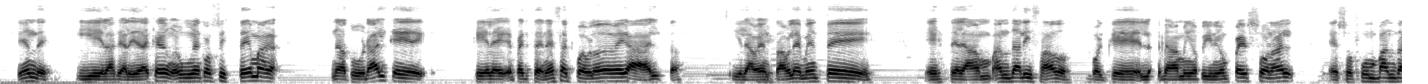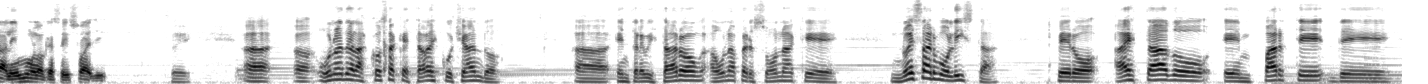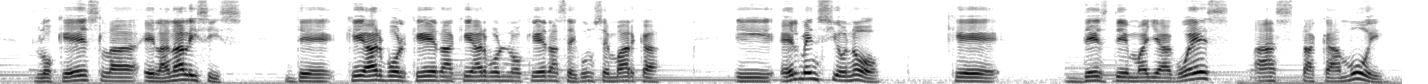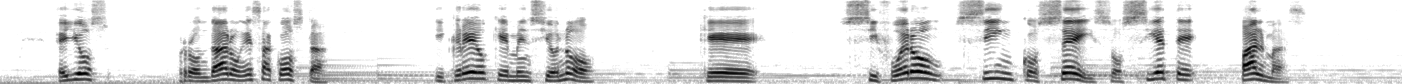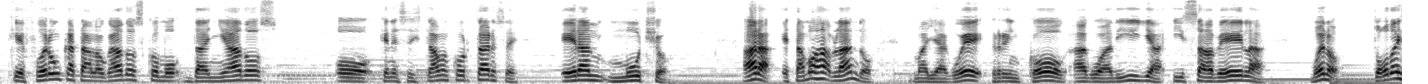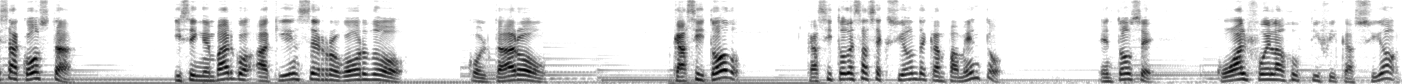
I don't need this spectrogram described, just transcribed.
¿Entiendes? Y la realidad es que es un ecosistema natural que, le pertenece al pueblo de Vega Alta. Y lamentablemente este, la han vandalizado, porque a mi opinión personal, eso fue un vandalismo lo que se hizo allí. Sí. Ah, ah, una de las cosas que estaba escuchando, ah, entrevistaron a una persona que no es arbolista, pero ha estado en parte de lo que es la, el análisis de qué árbol queda, qué árbol no queda según se marca. Y él mencionó que desde Mayagüez hasta Camuy, ellos rondaron esa costa y creo que mencionó que si fueron cinco, seis o siete palmas que fueron catalogados como dañados o que necesitaban cortarse eran mucho. Ahora, estamos hablando Mayagüez, Rincón, Aguadilla, Isabela, bueno, toda esa costa. Y sin embargo, aquí en Cerro Gordo cortaron casi todo, casi toda esa sección de campamento. Entonces, ¿cuál fue la justificación?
